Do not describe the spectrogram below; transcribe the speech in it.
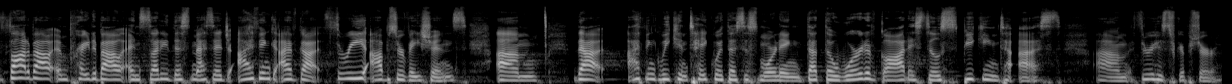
thought about and prayed about and studied this message, I think I've got three observations um, that I think we can take with us this morning that the Word of God is still speaking to us um, through His Scripture.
